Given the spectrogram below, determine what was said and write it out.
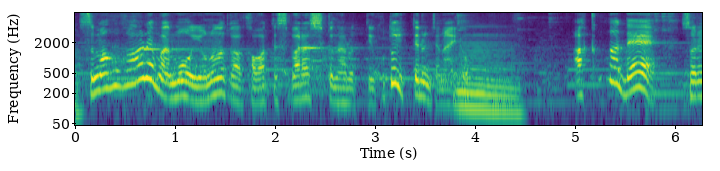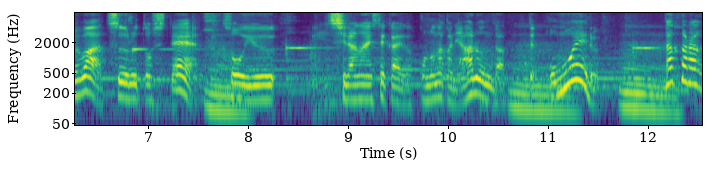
ん。スマホがあればもう世の中が変わって素晴らしくなるっていうことを言ってるんじゃないの、あくまでそれはツールとして、そういう知らない世界がこの中にあるんだって思える、だから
